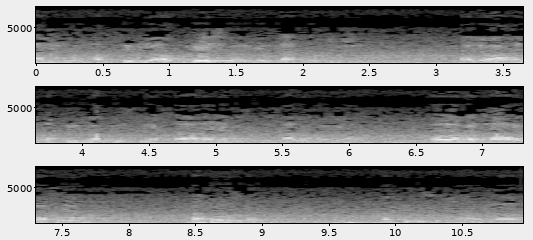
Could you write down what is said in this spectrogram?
ہم اپنی اور پیش میں گزا سے خوشی نوجوان ہے تقریباً کس یک سال ہے یا کس سال نوجوان؟ اور اب سارے کا مدرسہ مکی سبحان اللہ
